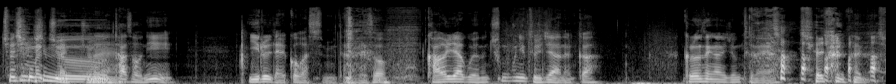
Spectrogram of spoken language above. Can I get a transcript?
최신, 최신, 맥주, 맥주. 네. 타선이 일을 낼 것 같습니다. 그래서 가을 야구에는 충분히 들지 않을까 그런 생각이 좀 드네요. 최신 맥주.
